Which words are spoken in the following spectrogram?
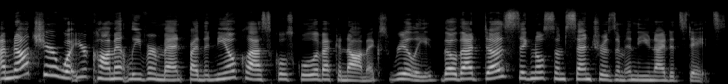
I'm not sure what your comment lever meant by the neoclassical school of economics, really, though that does signal some centrism in the United States.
